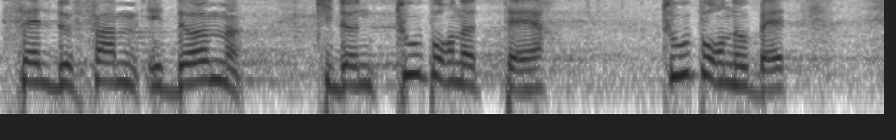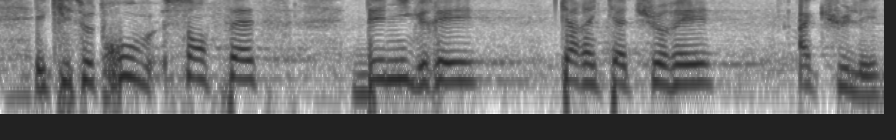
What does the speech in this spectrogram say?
celle de femmes et d'hommes qui donnent tout pour notre terre, tout pour nos bêtes, et qui se trouvent sans cesse dénigrés, caricaturés, acculés.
